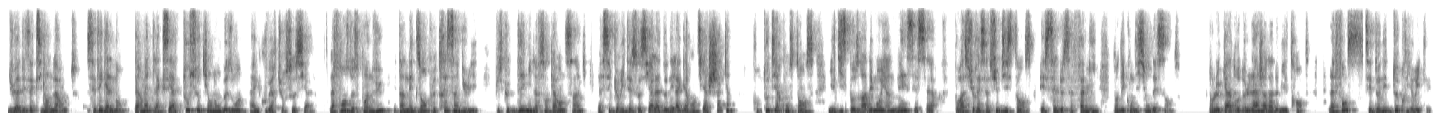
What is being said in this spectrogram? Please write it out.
dus à des accidents de la route. C'est également permettre l'accès à tous ceux qui en ont besoin à une couverture sociale. La France, de ce point de vue, est un exemple très singulier, puisque dès 1945, la sécurité sociale a donné la garantie à chacun qu'en toutes circonstances, il disposera des moyens nécessaires pour assurer sa subsistance et celle de sa famille dans des conditions décentes. Dans le cadre de l'agenda 2030, la France s'est donné deux priorités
